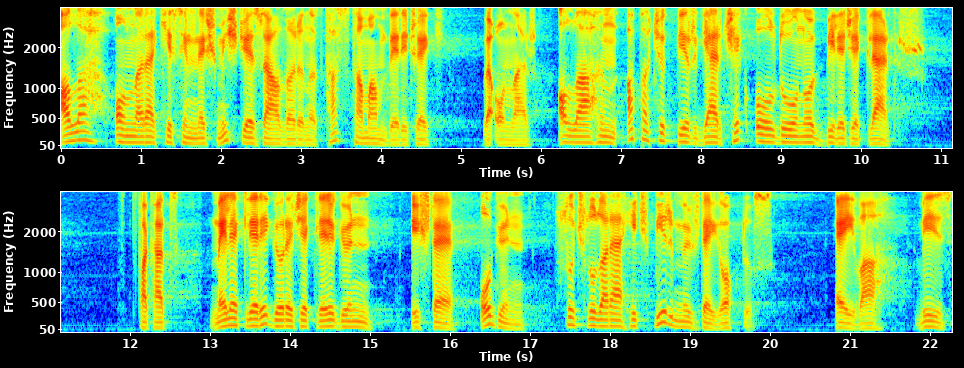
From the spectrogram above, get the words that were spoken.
Allah onlara kesinleşmiş cezalarını tas tamam verecek ve onlar Allah'ın apaçık bir gerçek olduğunu bileceklerdir. Fakat melekleri görecekleri gün, işte o gün suçlulara hiçbir müjde yoktur. Eyvah! Biz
